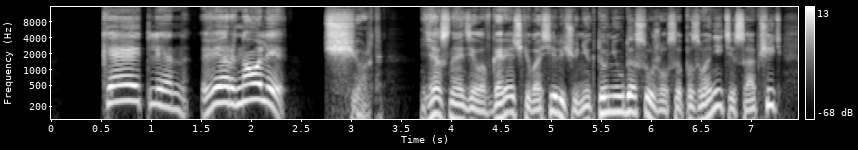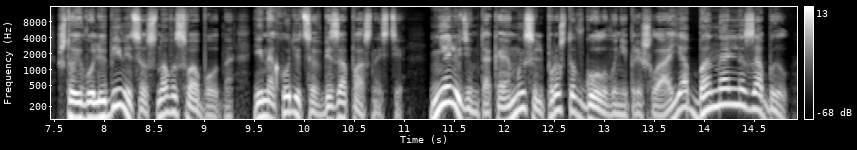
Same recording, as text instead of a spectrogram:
«Кейтлин, вернули?» «Черт!» Ясное дело, в горячке Васильичу никто не удосужился позвонить и сообщить, что его любимица снова свободна и находится в безопасности. Нелюдям такая мысль просто в голову не пришла, а я банально забыл.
